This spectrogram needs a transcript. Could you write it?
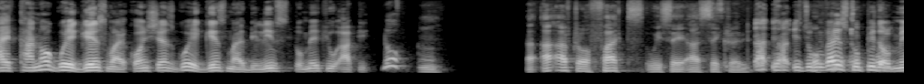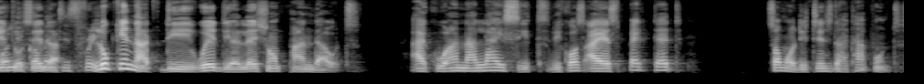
I cannot go against my conscience, go against my beliefs to make you happy. No. Uh, after all, facts we say are sacred. Yeah, it would be very stupid of me to say that. is free. Looking at the way the election panned out, I could analyze it because I expected some of the things that happened.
